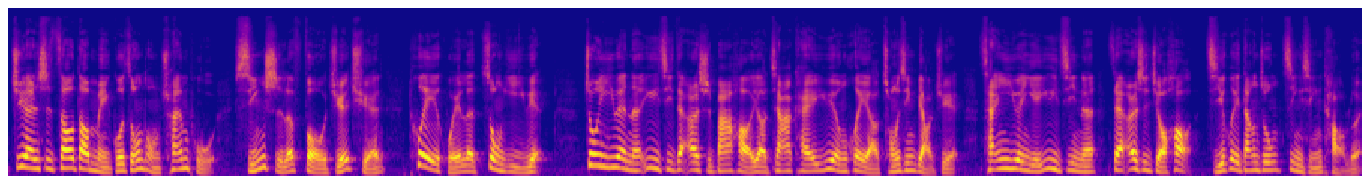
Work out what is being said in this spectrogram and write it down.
居然是遭到美国总统川普行使了否决权，退回了众议院。众议院呢，预计在二十八号要加开院会啊，重新表决。参议院也预计呢，在二十九号集会当中进行讨论。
